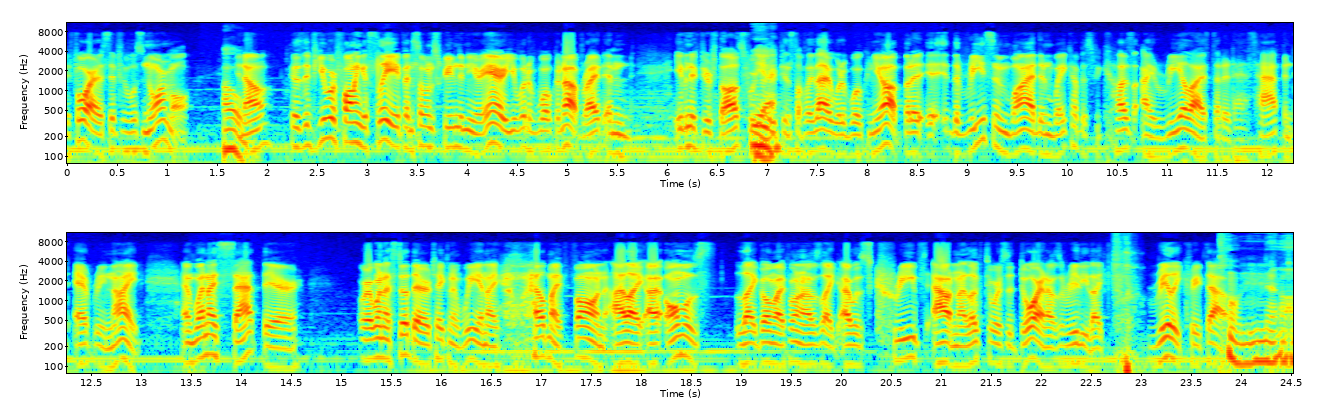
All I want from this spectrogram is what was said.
before, as if it was normal. Oh. You know, because if you were falling asleep and someone screamed in your ear, you would have woken up, right? And even if your thoughts were Yeah. creepy and stuff like that, it would have woken you up. But it, it, the reason why I didn't wake up is because I realized that it has happened every night. And when I sat there, or when I stood there taking a wee and I held my phone, I like I almost let go of my phone. I was like I was creeped out, and I looked towards the door, and I was really like really creeped out. Oh no.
